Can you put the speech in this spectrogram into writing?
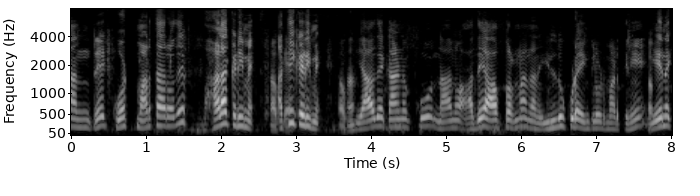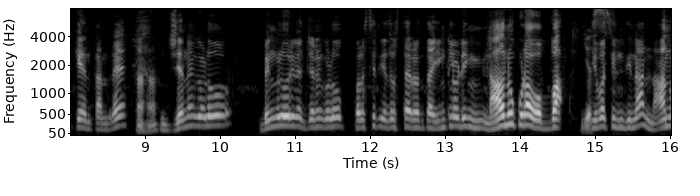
ನಾನು ರೇಟ್ ಕೋಟ್ ಮಾಡ್ತಾ ಇರೋದೇ ಬಹಳ ಕಡಿಮೆ ಅತಿ ಕಡಿಮೆ. ಯಾವುದೇ ಕಾರಣಕ್ಕೂ ನಾನು ಅದೇ ಆಫರ್ನ ನಾನು ಇಲ್ಲೂ ಕೂಡ ಇನ್ಕ್ಲೂಡ್ ಮಾಡ್ತೀನಿ. ಏನಕ್ಕೆ ಅಂತಂದ್ರೆ. ಜನಗಳು ಬೆಂಗಳೂರಿನ ಜನಗಳು ಪರಿಸ್ಥಿತಿ ಎದುರಿಸ್ತಾ ಇರುವಂತ ಇನ್ಕ್ಲೂಡಿಂಗ್ ನಾನು ಕೂಡ ಒಬ್ಬ Yes. ಇವತ್ತಿನ ದಿನ ನಾನು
